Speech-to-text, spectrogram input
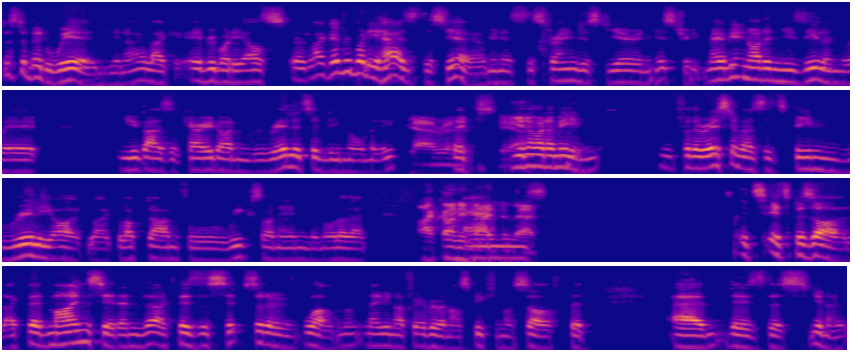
just a bit weird, you know, like everybody else, uh, like everybody has this year. I mean, it's the strangest year in history. Maybe not in New Zealand where you guys have carried on relatively normally. Yeah, really. But you know what I mean? For the rest of us, it's been really odd, like lockdown for weeks on end and all of that. I can't imagine And that. It's it's bizarre, like the mindset, and like there's this sort of well, maybe not for everyone. I'll speak for myself, but um, there's this, you know,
